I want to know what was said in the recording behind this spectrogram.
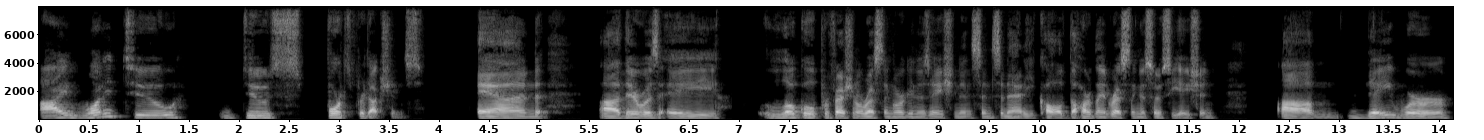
I wanted to do sports productions, and uh, there was a local professional wrestling organization in Cincinnati called the Heartland Wrestling Association. Um, they were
